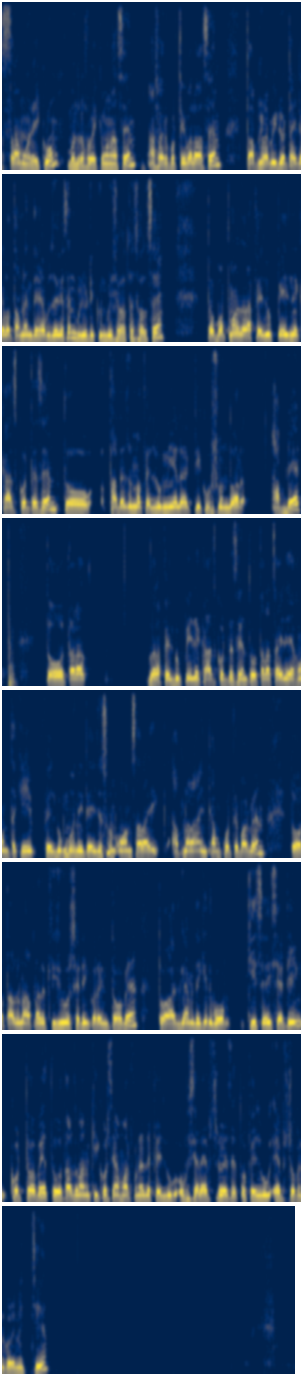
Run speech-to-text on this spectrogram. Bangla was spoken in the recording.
আসসালামু আলাইকুম। বন্ধুরা, সবাই কেমন আছেন? আশা করি প্রত্যেকে ভালো আছেন। তো আপনারা ভিডিওর টাইটেল ও থাম্বনেল দেখে বুঝে গেছেন ভিডিওটি কোন বিষয় হতে চলছে। তো বর্তমানে যারা ফেসবুক পেজ নিয়ে কাজ করতেছেন, তো তাদের জন্য ফেসবুক নিয়ে এলো একটি খুব সুন্দর আপডেট তো তারা যারা ফেসবুক পেজে কাজ করতেছেন, তো তারা চাইলে এখন থেকে ফেসবুক মনিটাইজেশন অন ছাড়াই আপনারা ইনকাম করতে পারবেন। তো তার জন্য আপনাদের কিছু সেটিং করে নিতে হবে। তো আজকে আমি দেখিয়ে দেবো কি সেই সেটিং করতে হবে। তো তার জন্য আমি কি করছি, আমার ফোনে যে ফেসবুক অফিসিয়াল অ্যাপস রয়েছে, তো ফেসবুক অ্যাপসটা ওপেন করে নিচ্ছি।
